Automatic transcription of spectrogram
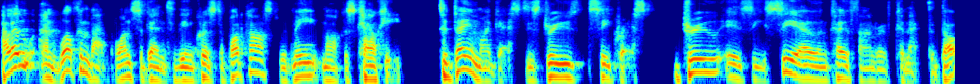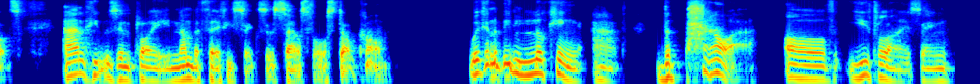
Hello, and welcome back once again to the Inquisitor podcast with me, Marcus Cauchi. Today, my guest is Drew Sechrist. Drew is the CEO and co founder of Connect the Dots, and he was employee number 36 at Salesforce.com. We're going to be looking at the power of utilizing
